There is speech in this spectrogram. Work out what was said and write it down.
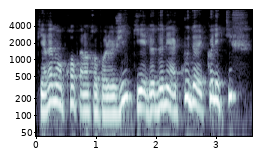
qui est vraiment propre à l'anthropologie, qui est de donner un coup d'œil collectif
